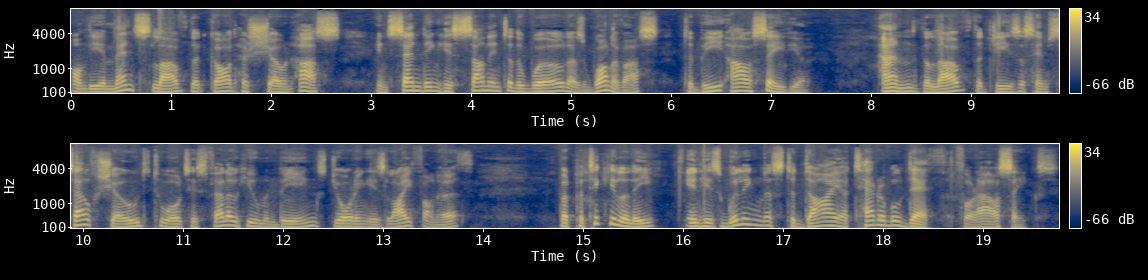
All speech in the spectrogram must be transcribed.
on the immense love that God has shown us in sending his Son into the world as one of us to be our Saviour, and the love that Jesus himself showed towards his fellow human beings during his life on earth, but particularly in his willingness to die a terrible death for our sakes.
